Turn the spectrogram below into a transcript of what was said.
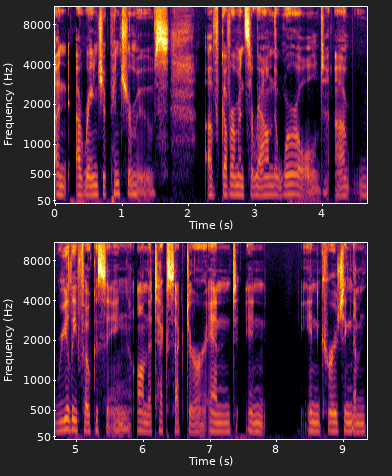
an, a range of pincher moves of governments around the world uh, really focusing on the tech sector and in encouraging them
